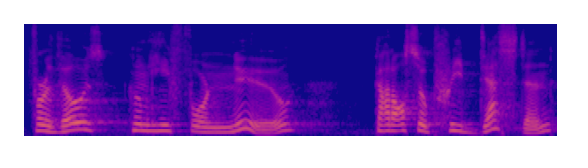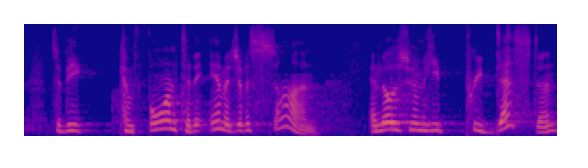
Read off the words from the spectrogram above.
For those whom he foreknew, God also predestined to be conformed to the image of his Son. And those whom he predestined,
